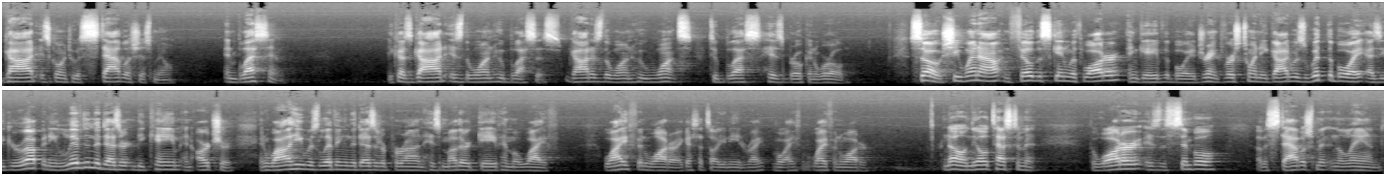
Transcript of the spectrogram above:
God is going to establish Ishmael and bless him. because God is the one who blesses. God is the one who wants to bless his broken world. So she went out and filled the skin with water and gave the boy a drink. Verse 20 God was with the boy as he grew up, and he lived in the desert and became an archer. And while he was living in the desert of Paran, his mother gave him a wife. Wife and water. I guess that's all you need, right? Wife, wife and water. No, in the Old Testament, the water is the symbol of establishment in the land,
